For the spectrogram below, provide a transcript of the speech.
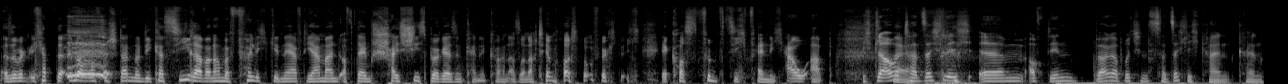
Also wirklich, ich habe da immer drauf bestanden und die Kassierer waren nochmal völlig genervt. Ja, Mann, auf deinem scheiß Cheeseburger sind keine Körner. Also nach dem Motto, wirklich, er kostet 50 Pfennig, hau ab. Ich glaube naja. tatsächlich, ähm, auf den Burgerbrötchen ist tatsächlich kein, kein,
